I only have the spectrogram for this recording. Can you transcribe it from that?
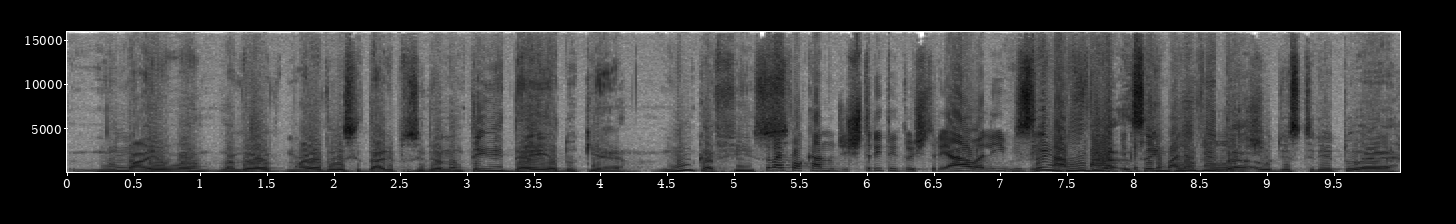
no maior, na maior, maior velocidade possível. Eu não tenho ideia do que é. Nunca fiz. Você vai focar no distrito industrial ali, visitar sem dúvida, Sem dúvida, o distrito é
